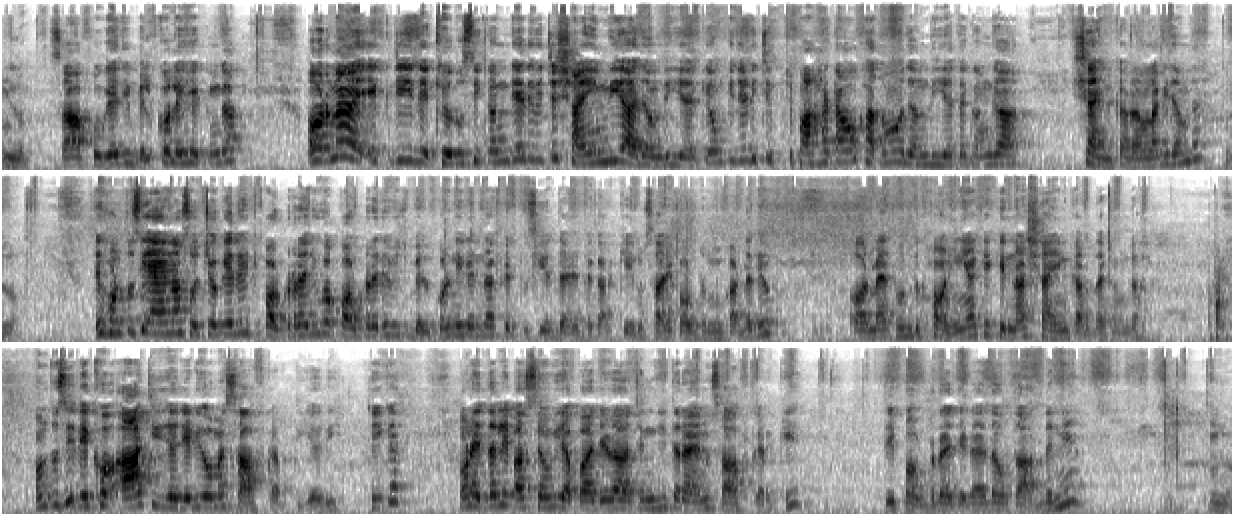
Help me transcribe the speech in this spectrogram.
ਲੋ ਸਾਫ਼ ਹੋ ਗਿਆ ਜੀ, ਬਿਲਕੁਲ ਇਹ ਕੰਗਾ ਔਰ ਨਾ ਇੱਕ ਚੀਜ਼ ਦੇਖਿਓ ਤੁਸੀਂ ਕੰਗੇ ਦੇ ਵਿੱਚ ਸ਼ਾਈਨ ਵੀ ਆ ਜਾਂਦੀ ਹੈ, ਕਿਉਂਕਿ ਜਿਹੜੀ ਚਿਪਚਿਪਾਹਟ ਆ ਉਹ ਖਤਮ ਹੋ ਜਾਂਦੀ ਹੈ ਤੇ ਕੰਗਾ ਸ਼ਾਈਨ ਕਰਨ ਲੱਗ ਜਾਂਦਾ ਲੋ ਤੇ ਹੁਣ ਤੁਸੀਂ ਐ ਨਾ ਸੋਚੋ ਕਿ ਇਹਦੇ ਵਿੱਚ ਪਾਊਡਰ ਆ ਜਾਊਗਾ ਪਾਊਡਰ ਇਹਦੇ ਵਿੱਚ ਬਿਲਕੁਲ ਨਹੀਂ ਰਹਿੰਦਾ, ਫਿਰ ਤੁਸੀਂ ਇਦਾਂ ਇਦਾਂ ਕਰਕੇ ਇਹਨੂੰ ਸਾਰੇ ਪਾਊਡਰ ਨੂੰ ਕੱਢ ਦਿਓ। ਔਰ ਮੈਂ ਤੁਹਾਨੂੰ ਦਿਖਾਉਣੀ ਆ ਕਿ ਕਿੰਨਾ ਸ਼ਾਈਨ ਕਰਦਾ ਕੰਗਾ ਹੁਣ ਤੁਸੀਂ ਦੇਖੋ, ਆਹ ਚੀਜ਼ ਆ ਜਿਹੜੀ ਉਹ ਮੈਂ ਸਾਫ਼ ਕਰਤੀ ਹੈ ਇਹਦੀ, ਠੀਕ ਹੈ? ਹੁਣ ਇਧਰਲੇ ਪਾਸਿਓਂ ਵੀ ਆਪਾਂ ਜਿਹੜਾ ਚੰਗੀ ਤਰ੍ਹਾਂ ਇਹਨੂੰ ਸਾਫ਼ ਕਰਕੇ ਤੇ ਪਾਊਡਰ ਹੈ ਜਿਹੜਾ ਇਹਦਾ ਉਤਾਰ ਦਿੰਨੇ ਆ।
